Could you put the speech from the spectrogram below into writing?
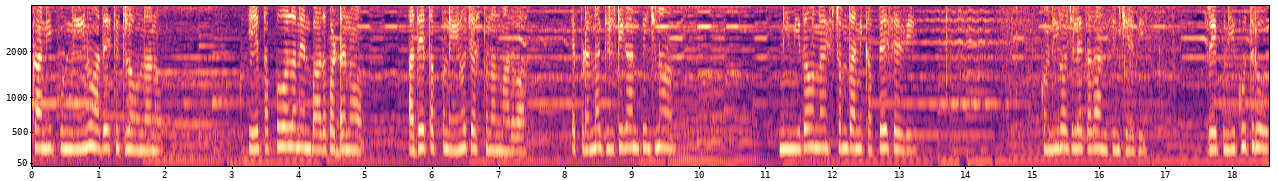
కానీ ఇప్పుడు నేను అదే స్థితిలో ఉన్నాను. ఏ తప్పు వల్ల నేను బాధపడ్డానో అదే తప్పు నేను చేస్తున్నాను మాధవ. ఎప్పుడన్నా గిల్టీగా అనిపించినా నీ మీద ఉన్న ఇష్టం దాన్ని కప్పేసేది కొన్ని రోజులే కదా అనిపించేది. రేపు నీ కూతురు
